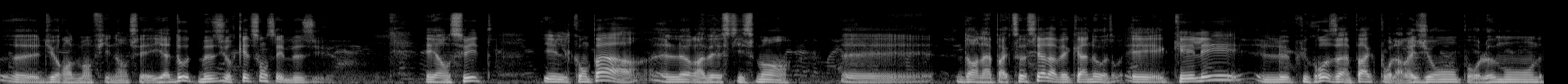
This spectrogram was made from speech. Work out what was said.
euh, du rendement financier. Il y a d'autres mesures. Quelles sont ces mesures? Et ensuite, ils comparent leur investissement dans l'impact social avec un autre. Et quel est le plus gros impact pour la région, pour le monde?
